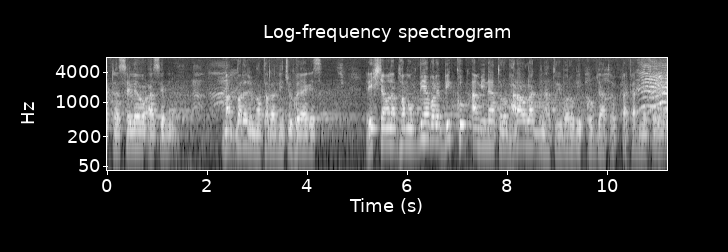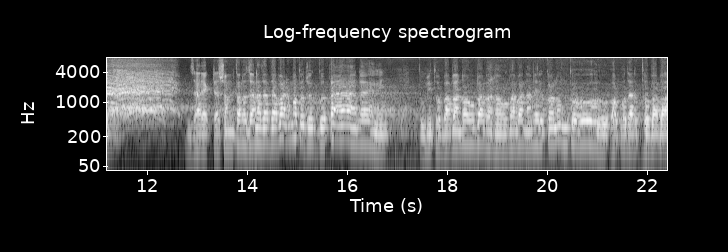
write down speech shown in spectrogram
একটা ছেলেও আসেনি। মাতবারের মাথাটা নিচু হয়ে গেছে। রিক্সাওয়ালা ধমক দিয়া বলে, ভিক্ষুক আমি না, তোর ভাড়াও লাগবে না, তুই বড় ভিক্ষুক, যা তোর টাকা নিয়ে চলে যা। যার একটা সন্তানও জানাজা দেবার মতো যোগ্যতা নাই। তুমি তো বাবা নও বাবা নও, বাবা নামের কলঙ্ক, অপদার্থ বাবা।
